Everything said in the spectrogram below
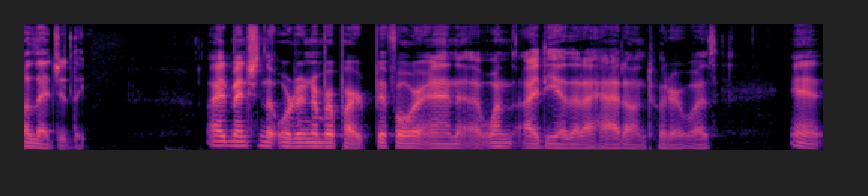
allegedly. I had mentioned the order number part before, and uh, one idea that I had on Twitter was, and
